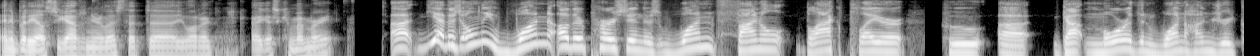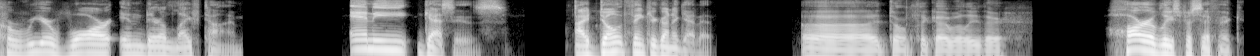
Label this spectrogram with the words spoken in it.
Anybody else you got on your list that uh, you want to, I guess, commemorate? Uh yeah, there's only one other person. There's one final black player who uh got more than 100 career war in their lifetime. Any guesses? I don't think you're going to get it. Uh, I don't think I will either. Horribly specific.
